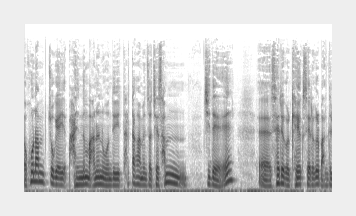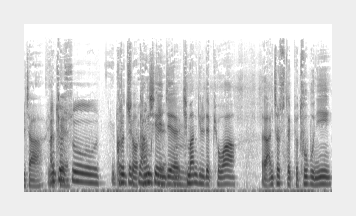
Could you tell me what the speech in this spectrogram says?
호남 쪽에 있는 많은 의원들이 탈당하면서 제3 지대에 세력을 개혁 세력을 만들자 이렇게 안철수 그렇죠. 당시에 함께. 이제 음. 김한길 대표와 안철수 대표 두 분이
